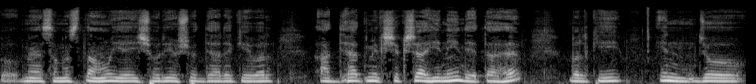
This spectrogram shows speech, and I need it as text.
तो मैं समझता हूँ, ये ईश्वरीय विश्वविद्यालय केवल आध्यात्मिक शिक्षा ही नहीं देता है, बल्कि इन जो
